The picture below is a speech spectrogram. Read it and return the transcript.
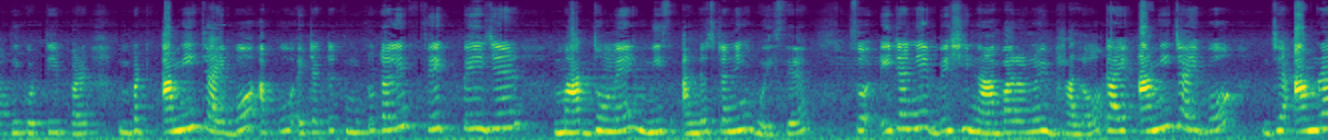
আপনি করতেই পারেন। বাট আমি চাইব, আপু, এটা একটা টোটালি ফেক পেজের মাধ্যমে মিস আন্ডারস্ট্যান্ডিং হয়েছে সো এটা নিয়ে বেশি না বাড়ানোই ভালো। তাই আমি চাইব যে আমরা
